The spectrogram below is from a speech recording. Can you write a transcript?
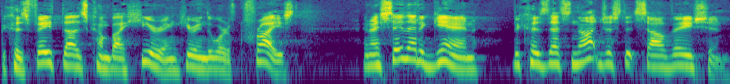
Because faith does come by hearing, hearing the word of Christ. And I say that again because that's not just at salvation.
